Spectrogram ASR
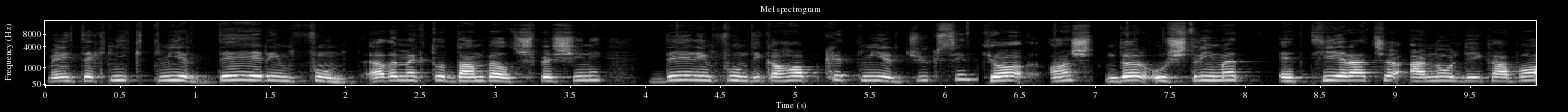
me një teknikë të mirë deri n'fund. Edhe me këto dumbbell qysh pe shihni, deri n'fund i ka hap krejt mirë gjyksin. Kjo është ndër ushtrimet e tjera që Arnoldi i ka bo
